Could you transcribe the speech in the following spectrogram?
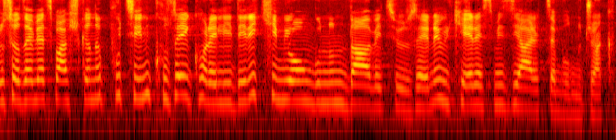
Rusya Devlet Başkanı Putin, Kuzey Kore lideri Kim Jong-un'un daveti üzerine ülkeye resmi ziyarette bulunacak.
